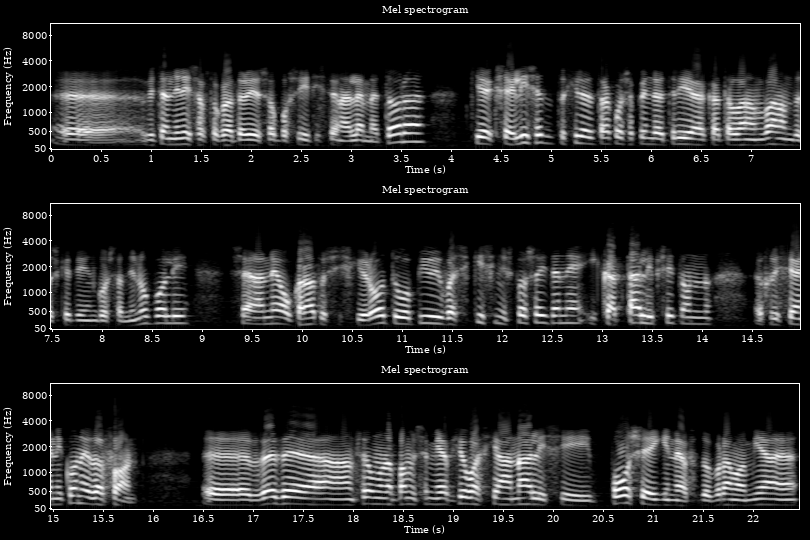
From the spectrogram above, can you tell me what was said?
ε, Βυζαντινής Αυτοκρατορίας όπως ήθιστε να λέμε τώρα και εξελίσσεται το 1453 καταλαμβάνοντας και την Κωνσταντινούπολη σε ένα νέο κράτος ισχυρό του οποίου η βασική συνιστόσα ήταν η κατάληψη των χριστιανικών εδαφών. Ε, βέβαια, αν θέλουμε να πάμε σε μια πιο βαθιά ανάλυση πώς έγινε αυτό το πράγμα, μια,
